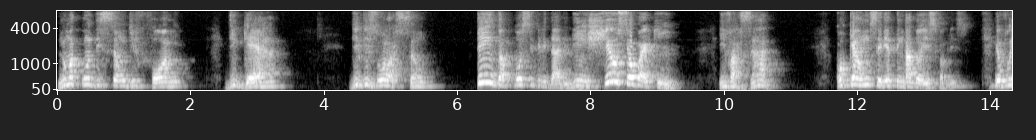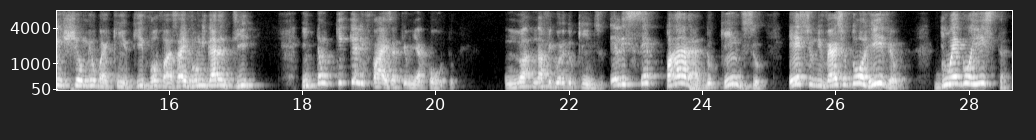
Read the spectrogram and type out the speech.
numa condição de fome, de guerra, de desolação, tendo a possibilidade de encher o seu barquinho e vazar, qualquer um seria tentado a isso, Fabrício. Eu vou encher o meu barquinho aqui, vou vazar e vou me garantir. Então, o que, que ele faz aqui, o Miyakoto, na, na figura do Kinzo? Ele separa do Kinzo esse universo do horrível, do egoísta,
